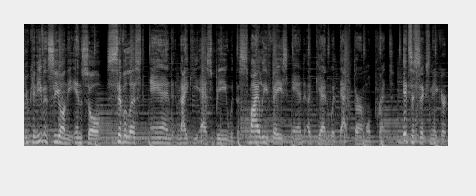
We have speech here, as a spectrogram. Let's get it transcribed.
You can even see on the insole Civilist and Nike SB with the smiley face and again with that thermal print. It's a six sneaker.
